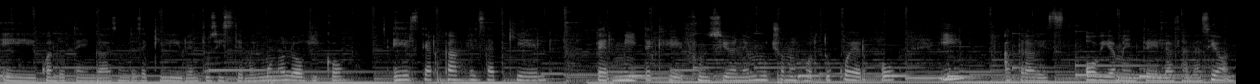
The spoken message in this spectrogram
eh, cuando tengas un desequilibrio en tu sistema inmunológico, este arcángel Zadkiel permite que funcione mucho mejor tu cuerpo y a través obviamente de la sanación.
